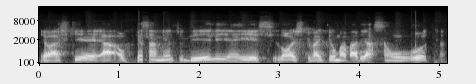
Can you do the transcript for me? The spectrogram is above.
Eu acho que é, a, o pensamento dele é esse. Lógico que vai ter uma variação ou outra.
